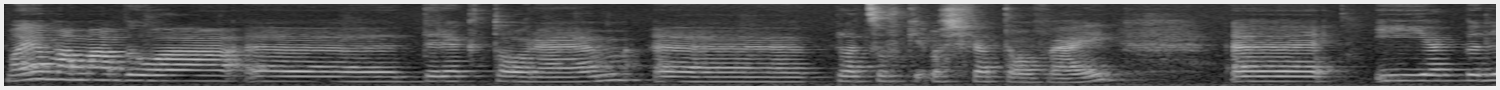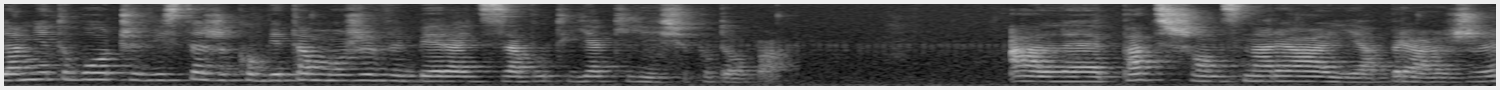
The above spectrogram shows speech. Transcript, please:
Moja mama była e, dyrektorem e, placówki oświatowej e, i jakby dla mnie to było oczywiste, że kobieta może wybierać zawód, jaki jej się podoba. Ale patrząc na realia branży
